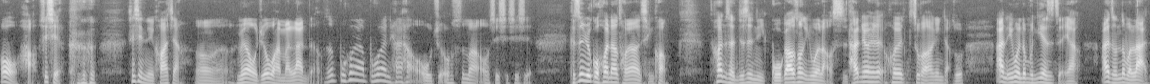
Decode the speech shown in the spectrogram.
哦好，谢谢。谢谢你的夸奖，嗯，没有，我觉得我还蛮烂的。我说不会啊，不会，你还好。我觉得是吗？哦，谢谢，谢谢。可是如果换到同样的情况，换成就是你国高中英文老师，他就会会主考会跟你讲说，啊，你英文都不念是怎样？啊，怎么那么烂？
